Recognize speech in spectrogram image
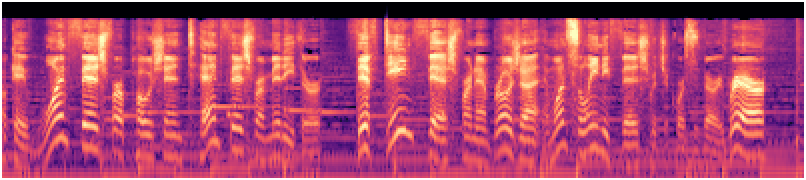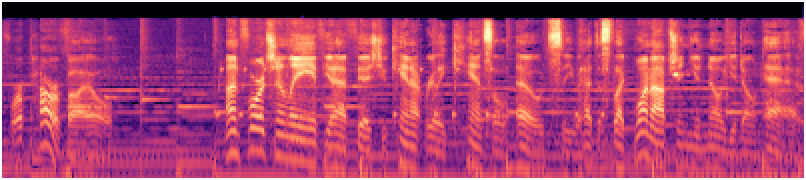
Okay, one fish for a potion, ten fish for a mid-ether, 15 fish for an ambrosia, and one Selene fish, which of course is very rare, for a power vial. Unfortunately, if you have fish, you cannot really cancel out, so you had to select one option you know you don't have.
